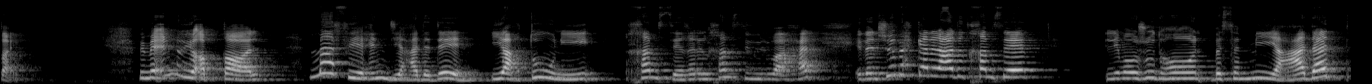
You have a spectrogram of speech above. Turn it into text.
طيب بما إنه يا أبطال ما في عندي عددين يعطوني خمسة غير الخمسة والواحد إذا شو بحكي عن العدد خمسة اللي موجود هون بسميه عدد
